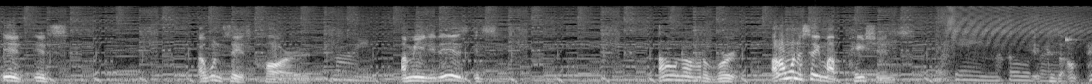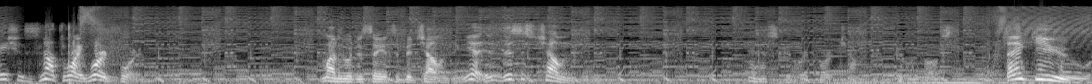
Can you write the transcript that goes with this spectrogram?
it it's I wouldn't say it's hard. I mean, it is. It's I don't know how to word. I don't want to say my patience because uh, patience is not the right word for it. Might as well just say it's a bit challenging. Yeah, this is challenging. Yeah, that's a good word for it. Challenging. Good one, boss. Thank you!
